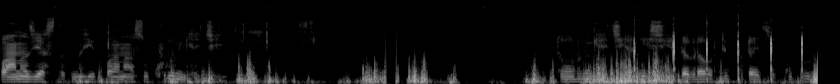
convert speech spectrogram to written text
पानं जी असतात ना हे पानं असं खुडून घ्यायची. तोडून घ्यायची आणि अशी दगडावरती कुटायचं कुटून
